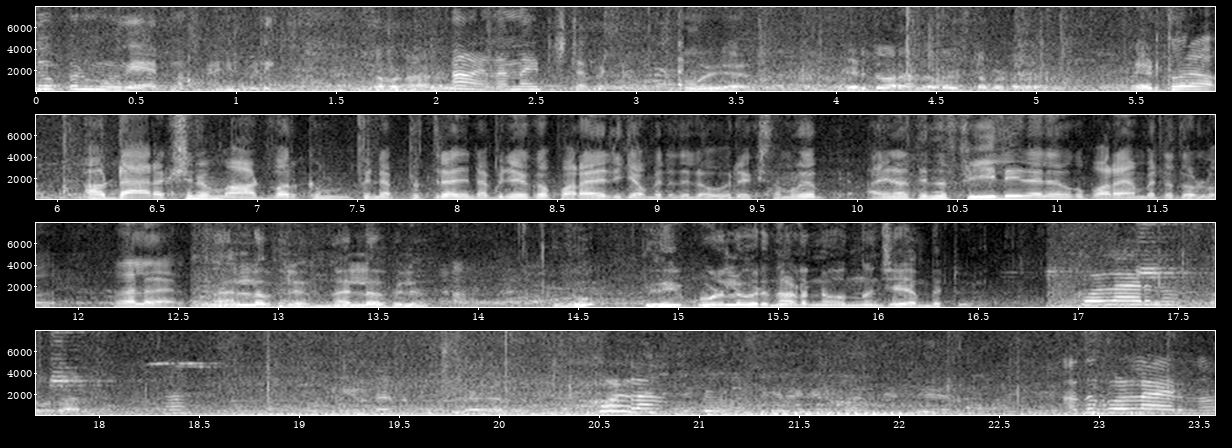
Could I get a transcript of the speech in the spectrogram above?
super movie ആയിരുന്നു. അടിപൊളി. ആ നന്നായിട്ട് ഇഷ്ടപ്പെട്ടു. എടുത്തു പറയാൻ ഇഷ്ടപ്പെട്ടത്? എടുത്തു പറയാം ആ ഡയറക്ഷനും ആർട്ട് വർക്കും പിന്നെ പൃഥ്വിരാജിന്റെ അഭിനയമൊക്കെ പറയാതിരിക്കാൻ പറ്റത്തില്ല. ഒരു രക്ഷ നമുക്ക് അതിനകത്ത് നിന്ന് ഫീൽ ചെയ്താലേ നമുക്ക് പറയാൻ പറ്റത്തുള്ളൂ. അത് നല്ലതായിരുന്നു. നല്ല ഫിലിം നല്ല ഫിലിം ഇതിൽ കൂടുതൽ ഒരു നടനെ ഒന്നും ചെയ്യാൻ പറ്റൂല. കൊള്ളായിരുന്നു. കൊള്ളാം. അത് കൊള്ളായിരുന്നു.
